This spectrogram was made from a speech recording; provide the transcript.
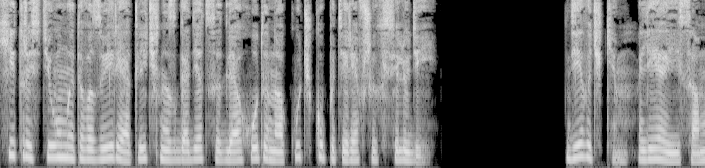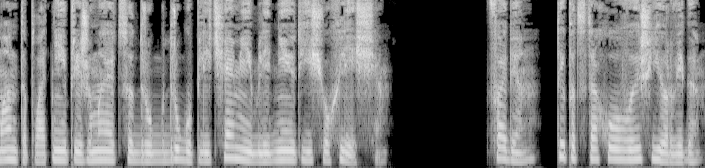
Хитрость и ум этого зверя отлично сгодятся для охоты на кучку потерявшихся людей. Девочки, Леа и Саманта, плотнее прижимаются друг к другу плечами и бледнеют еще хлеще. «Фабиан, ты подстраховываешь Йорвига»,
